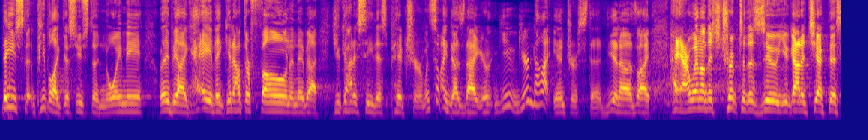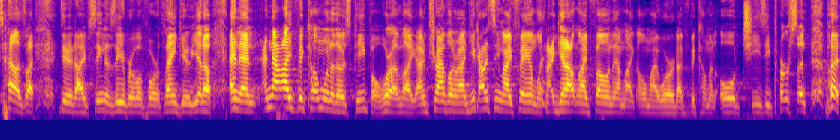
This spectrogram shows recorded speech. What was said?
They used to, people like this used to annoy me. Where they'd be like, "Hey," they get out their phone and they'd be like, "You got to see this picture." When somebody does that, you're you, you're not interested. You know, it's like, "Hey, I went on this trip to the zoo. You got to check this out." It's like, dude, I've seen a zebra before. Thank you. You know, and and and now I've become one of those people where I'm like, I'm traveling around. You got to see my family, and I get out my phone and I'm like, "Oh my word, I've become an old cheesy person." But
